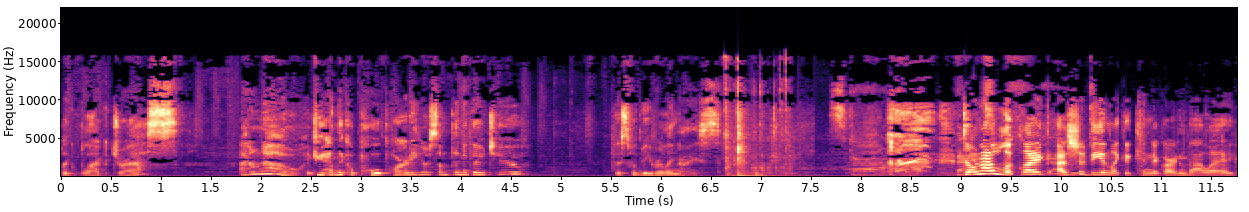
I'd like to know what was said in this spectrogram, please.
like black dress. I don't know. If you had like a pool party or something to go to, this would be really nice. Stop. Don't I look like I should be in like a kindergarten ballet?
